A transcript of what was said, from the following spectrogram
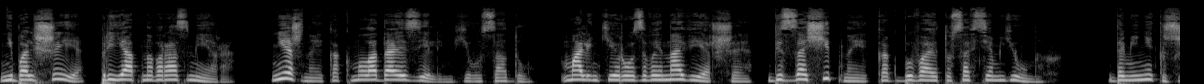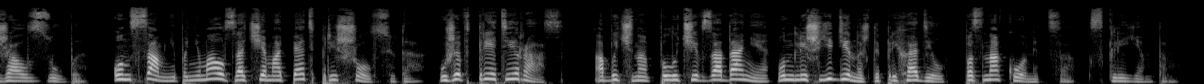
небольшие, приятного размера, нежные, как молодая зелень в его саду, маленькие розовые навершия, беззащитные, как бывает у совсем юных. Доминик сжал зубы. Он сам не понимал, зачем опять пришел сюда. Уже в третий раз. Обычно, получив задание, он лишь единожды приходил познакомиться с клиентом.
